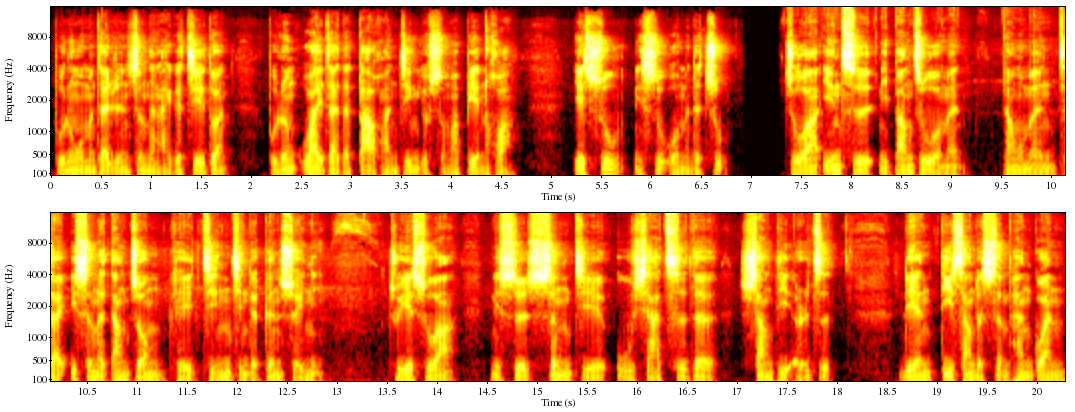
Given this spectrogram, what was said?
不论我们在人生的哪一个阶段，不论外在的大环境有什么变化，耶稣，你是我们的主。主啊，因此你帮助我们，让我们在一生的当中可以紧紧的跟随你。主耶稣啊，你是圣洁无瑕疵的上帝儿子。连地上的审判官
